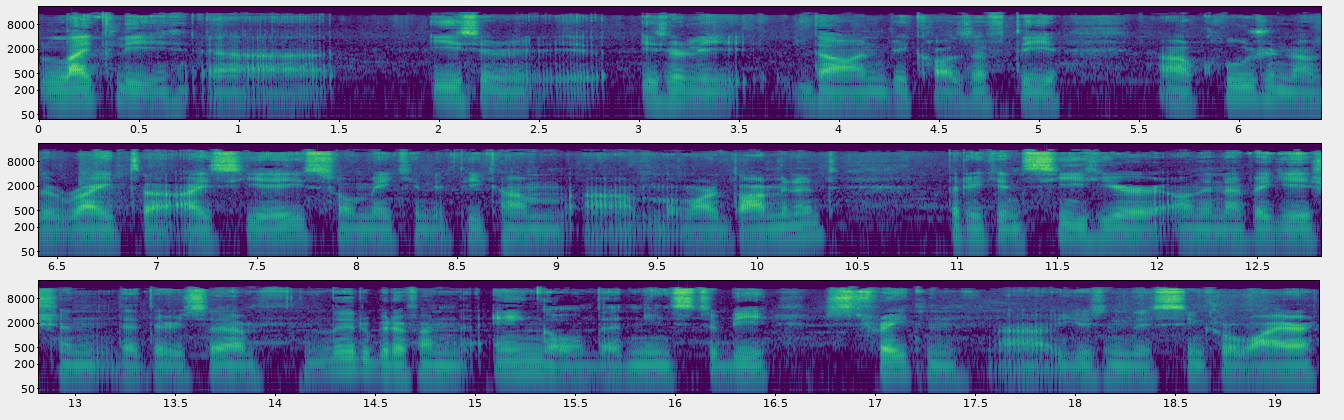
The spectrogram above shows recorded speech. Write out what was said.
likely easier, easily done because of the occlusion of the right ICA, so making it become um, more dominant. But you can see here on the navigation that there's a little bit of an angle that needs to be straightened uh, using the synchro wire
